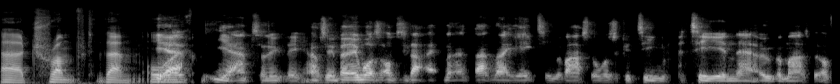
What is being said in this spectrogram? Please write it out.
uh, trumped them. All yeah, over. yeah, absolutely, absolutely. But it was obviously that that, that '98 team of Arsenal was a good team with Petit in there, Overmars, but of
